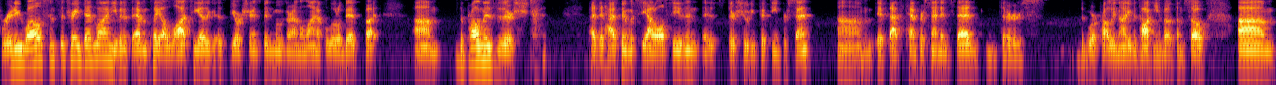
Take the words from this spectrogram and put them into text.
pretty well since the trade deadline, even if they haven't played a lot together, as Bjorkstrand's been moved around the lineup a little bit. But um, the problem is there's, as it has been with Seattle all season, is they're shooting 15%. Um, if that's 10% instead, there's we're probably not even talking about them. So um,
